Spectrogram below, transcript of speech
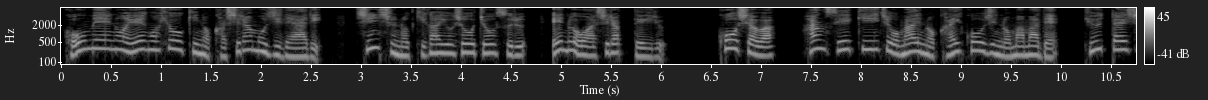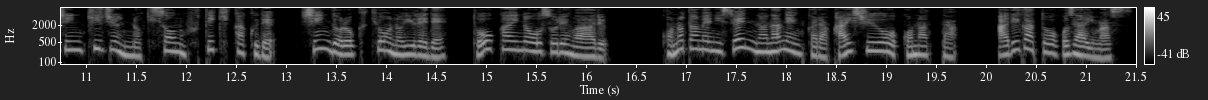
公明の英語表記の頭文字であり、新種の気概を象徴する N をあしらっている。校舎は半世紀以上前の開校時のままで、旧耐震基準の既存不適格で、震度6強の揺れで倒壊の恐れがある。このため2007年から改修を行った。ありがとうございます。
